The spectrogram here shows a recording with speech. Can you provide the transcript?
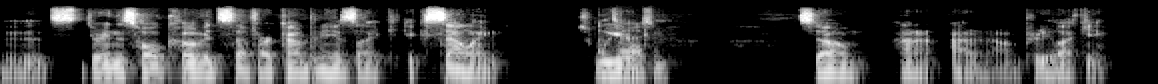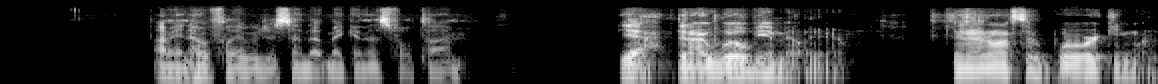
It's during this whole COVID stuff, our company is like excelling. It's That's weird. awesome. So I don't I don't know. I'm pretty lucky. I mean, hopefully we just end up making this full time. Yeah, then I will be a millionaire. And I don't have to work anymore.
